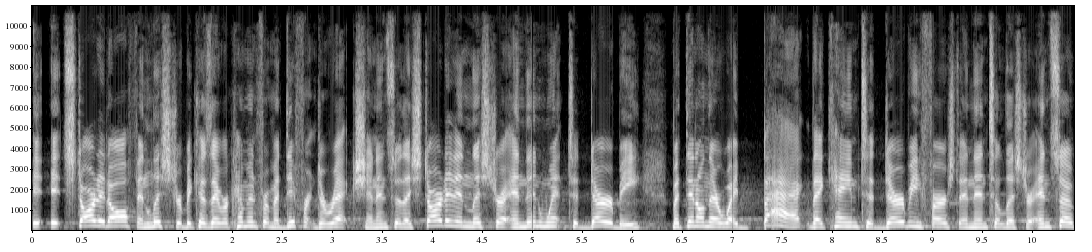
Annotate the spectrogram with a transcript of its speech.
it, it started off in Lystra because they were coming from a different direction. And so they started in Lystra and then went to Derbe. But then on their way back, they came to Derbe first and then to Lystra. And so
